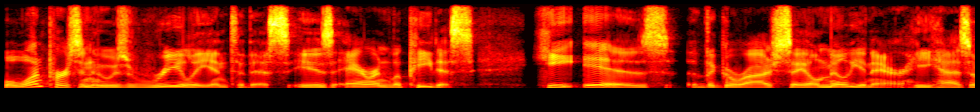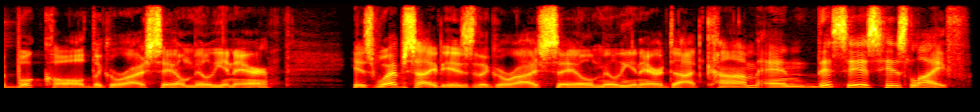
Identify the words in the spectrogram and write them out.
Well, one person who is really into this is Aaron LaPedis. He is the garage sale millionaire. He has a book called The Garage Sale Millionaire. His website is thegaragesalemillionaire.com, and this is his life.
